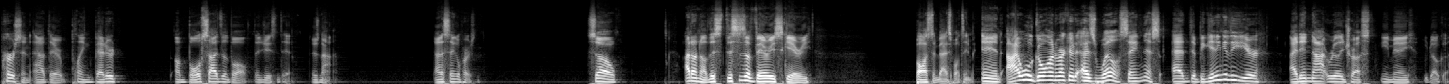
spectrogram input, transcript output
person out there playing better on both sides of the ball than Jayson Tatum. There's not. Not a single person. So, I don't know. This this is a very scary Boston basketball team. And I will go on record as well saying this. At the beginning of the year, I did not really trust Ime Udoka.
